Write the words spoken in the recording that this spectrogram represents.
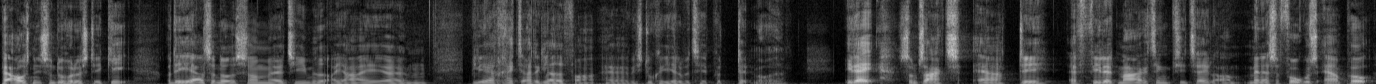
per afsnit, som du har lyst til at give. Og det er altså noget, som øh, teamet og jeg øh, bliver rigtig, rigtig glade for, øh, hvis du kan hjælpe til på den måde. I dag, som sagt, er det affiliate marketing, vi taler om. Men altså fokus er på,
